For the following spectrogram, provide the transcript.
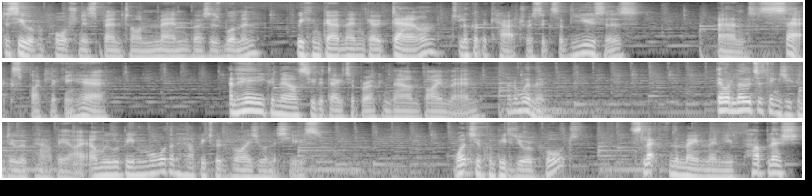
To see what proportion is spent on men versus women, we can go then go down to look at the characteristics of users and sex by clicking here. And here you can now see the data broken down by men and women. There are loads of things you can do with Power BI and we would be more than happy to advise you on its use. Once you've completed your report, select from the main menu Publish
